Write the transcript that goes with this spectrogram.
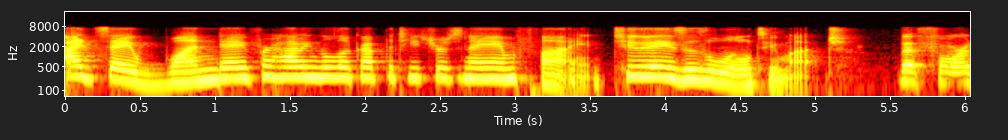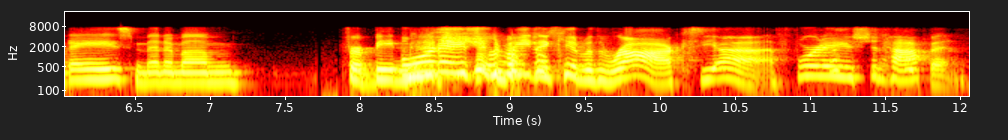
I'd say one day for having to look up the teacher's name, fine. Two days is a little too much. But four days minimum for beating four days for beating a kid with rocks. Yeah, four days should happen.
